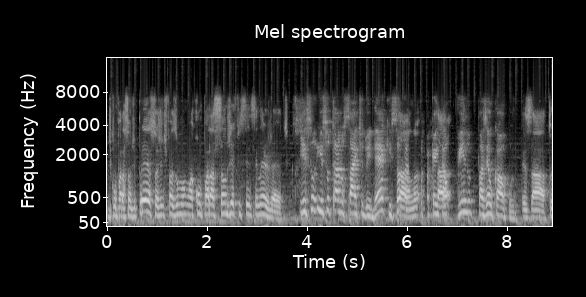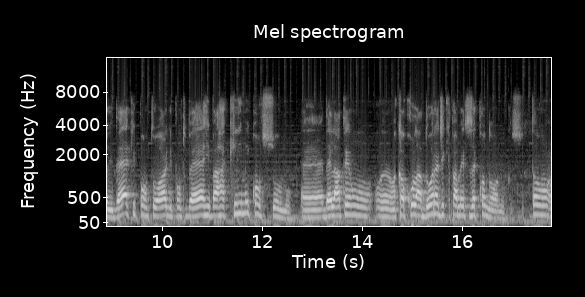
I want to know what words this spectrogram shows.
de comparação de preço, a gente faz uma, uma comparação de eficiência energética. Isso está no site do IDEC? Só tá, para quem está tá ouvindo fazer o cálculo. Exato, idec.org.br barra clima e consumo. É, daí lá tem um, uma calculadora de equipamentos econômicos. Então,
